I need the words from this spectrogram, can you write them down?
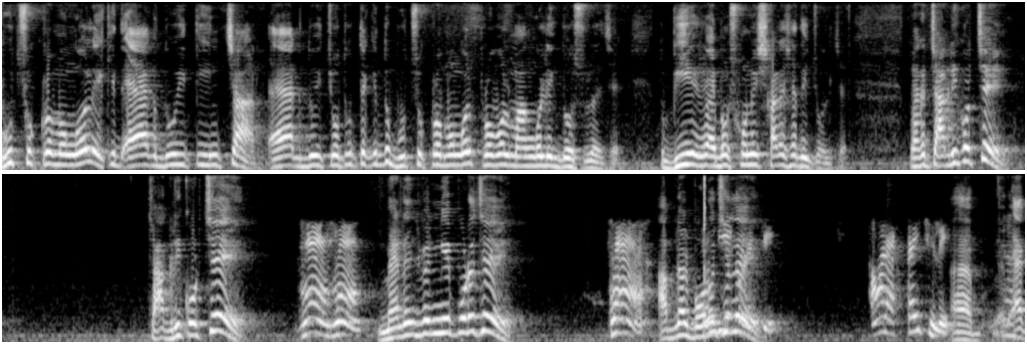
বুধ শুক্র মঙ্গল একি এক দুই তিন চার। এক দুই চতুর্থে কিন্তু বুধ শুক্র মঙ্গল প্রবল মাঙ্গলিক দোষ রয়েছে। তো বিয়ে এবং শনির সাড়ে সাথেই চলছে। তো এখন চাকরি করছে? চাকরি করছে? হ্যাঁ হ্যাঁ। ম্যানেজমেন্ট নিয়ে পড়েছে? হ্যাঁ। আপনার বড় ছেলে। আমার একটাই ছেলে। হ্যাঁ এক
